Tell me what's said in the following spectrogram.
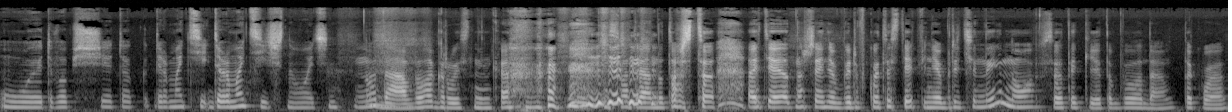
Ой, это вообще так драмати... драматично очень. Ну да, было грустненько. Несмотря на то, что эти отношения были в какой-то степени обречены, но все таки это было, да, такое.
